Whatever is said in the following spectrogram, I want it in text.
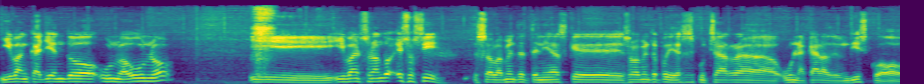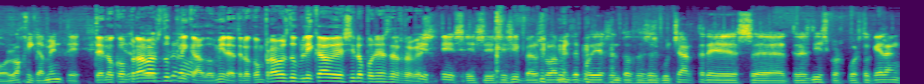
iban cayendo uno a uno y iban sonando, eso sí, solamente tenías que solamente podías escuchar uh, una cara de un disco lógicamente. Te lo comprabas pero, duplicado mira te lo comprabas duplicado y así lo ponías del revés. Sí sí sí sí, sí pero solamente podías entonces escuchar tres, eh, tres discos puesto que eran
